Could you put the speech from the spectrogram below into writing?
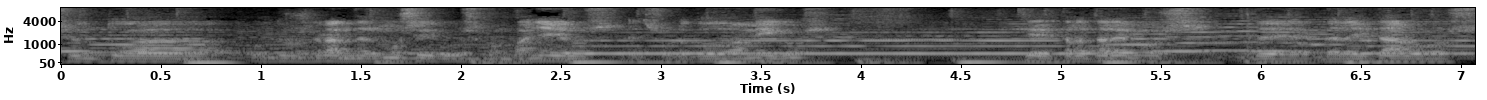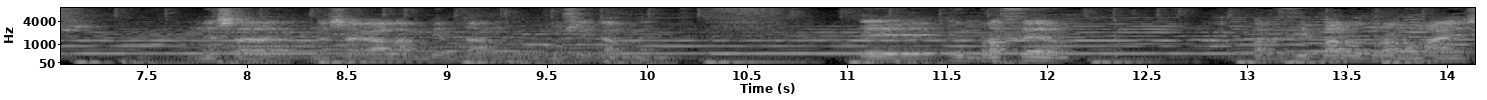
xunto a outros grandes músicos, compañeiros e sobre todo amigos que trataremos de deleitarvos nesa, nesa gala ambiental musicalmente. Eh, é un placer participar outro ano máis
